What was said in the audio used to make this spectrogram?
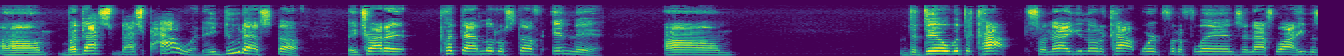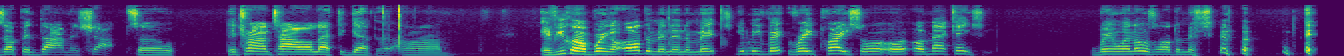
Um, but that's that's power. They do that stuff. They try to put that little stuff in there. Um, the deal with the cop. So now you know the cop worked for the Flynn's, and that's why he was up in Diamond's shop. So they try and tie all that together. Um, if you're gonna bring an alderman in the mix, give me Ray, Price or, or or Matt Casey. Bring one of those aldermen. in the mix.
